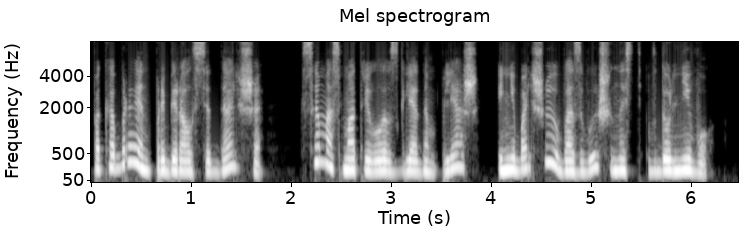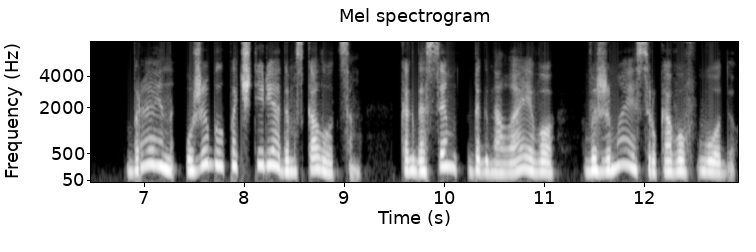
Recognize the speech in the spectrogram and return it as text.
Пока Брайан пробирался дальше, Сэм осматривала взглядом пляж и небольшую возвышенность вдоль него. Брайан уже был почти рядом с колодцем, когда Сэм догнала его, выжимая с рукавов воду.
